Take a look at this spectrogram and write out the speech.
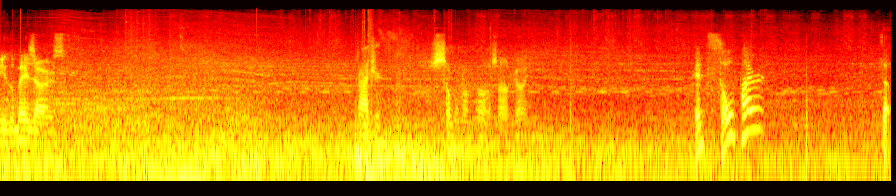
Eagle Bay's ours. Roger. Someone on those outgoing. It's Soul Pirate? What's up?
